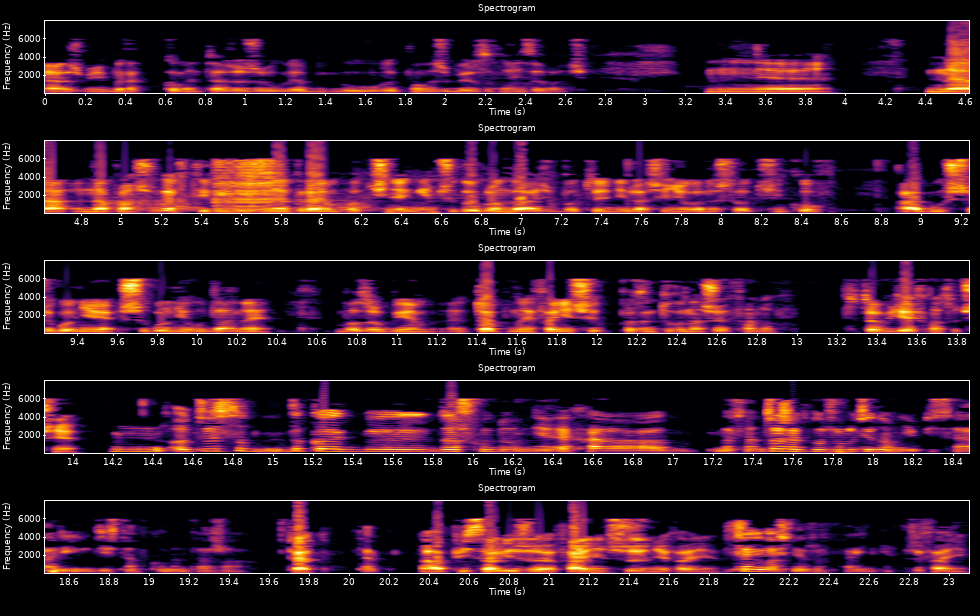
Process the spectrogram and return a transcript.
Aż mi brak komentarza, że w ogóle, był w ogóle pomysł, żeby je zorganizować. Nie, na, na Planszówkach TV nagrałem odcinek, nie wiem czy go oglądałeś, bo ty raczej nie oglądasz tych odcinków, ale był szczególnie, szczególnie udany, bo zrobiłem top najfajniejszych prezentów naszych fanów. Ty to widziałeś w końcu, czy nie? Mm, o, To jest tylko jakby doszły do mnie echa Messengerze, którzy ludzie do mnie pisali gdzieś tam w komentarzach. Tak? Tak. A pisali, że fajnie, czy że nie fajnie? Pisali właśnie, że fajnie. Że fajnie.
